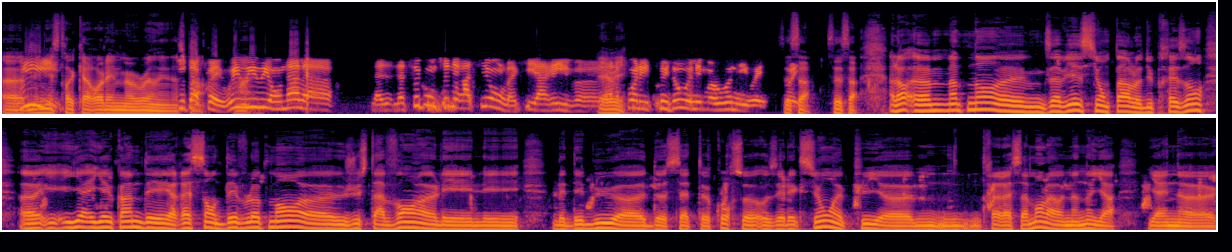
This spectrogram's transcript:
euh ministre Caroline Mulroney. Tout à fait. Oui, oui, oui, on a la la, la, seconde génération là qui arrive, euh, eh à la fois les Trudeau et les Mulroney, oui. C'est ça, c'est ça. Alors euh, maintenant, euh, Xavier, si on parle du présent, euh, il y, a, y, a, eu quand même des récents développements juste avant les, les, les débuts de cette course aux élections, et puis très récemment, là maintenant, il y a, il y a une,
